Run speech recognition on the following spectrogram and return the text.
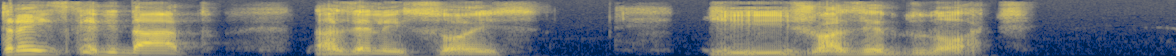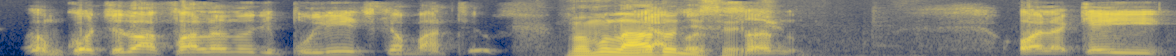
Três candidatos nas eleições de Juazeiro do Norte. Vamos continuar falando de política, Matheus? Vamos lá, Donizete. Olha, quem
